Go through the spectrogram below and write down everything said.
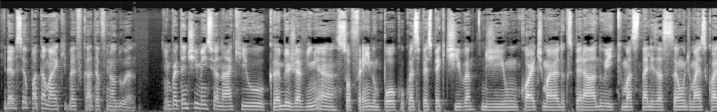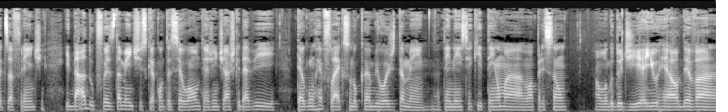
que deve ser o patamar que vai ficar até o final do ano. É importante mencionar que o câmbio já vinha sofrendo um pouco com essa perspectiva de um corte maior do que esperado e que uma sinalização de mais cortes à frente. E dado que foi exatamente isso que aconteceu ontem, a gente acha que deve ter algum reflexo no câmbio hoje também. A tendência é que tenha uma, uma pressão ao longo do dia e o real deva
